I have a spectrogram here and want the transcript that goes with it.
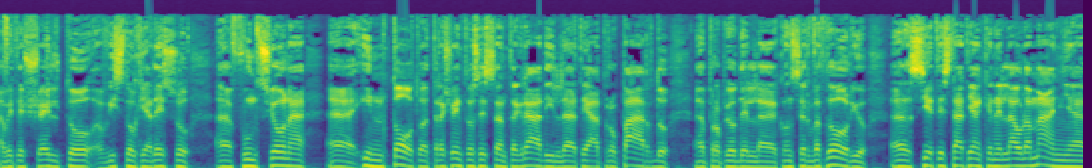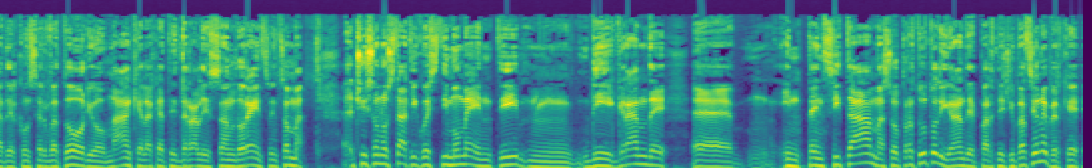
avete scelto, visto che adesso eh, funziona eh, in toto a 360 gradi il Teatro Pardo eh, proprio del Conservatorio, eh, siete stati anche nell'aula magna del Conservatorio, ma anche la Cattedrale San Lorenzo, insomma eh, ci sono stati questi momenti mh, di grande intensità, ma soprattutto di grande partecipazione perché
